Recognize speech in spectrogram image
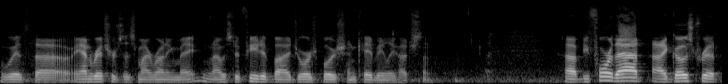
with uh, Ann Richards as my running mate, and I was defeated by George Bush and Kay Bailey Hutchison. Uh, before that, I ghost wrote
